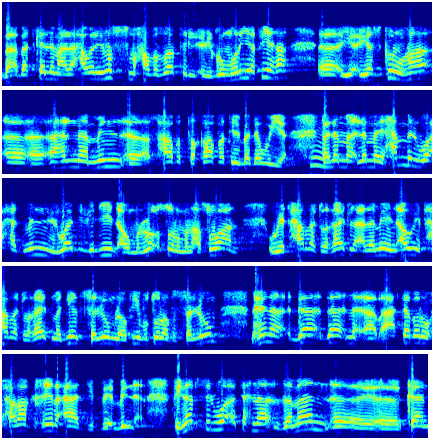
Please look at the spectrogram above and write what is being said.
بتكلم على حوالي نصف محافظات الجمهورية فيها يسكنها يحملها أهلنا من أصحاب الثقافة البدوية. فلما لما يحمل واحد من الوادي الجديد أو من الأقصر ومن أسوان ويتحرك لغاية العلمين أو يتحرك لغاية مدينة السلوم لو في بطولة في السلوم هنا ده ده أعتبره حراك غير عادي. في نفس الوقت إحنا زمان كان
